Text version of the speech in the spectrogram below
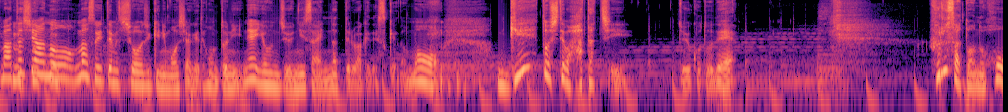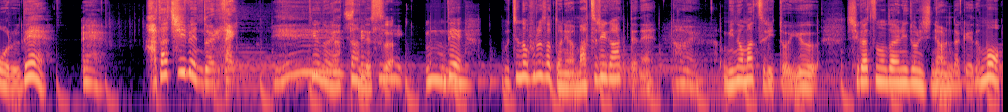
まあ私あのまあそういった意味正直に申し上げて本当にね42歳になってるわけですけども芸としては二十歳ということでふるさとのホールで二十歳イベントやりたいっていうのをやったんです。えーうん、でうちのふるさとには祭りがあってね、はい、美濃祭りという4月の第二土日にあるんだけれども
